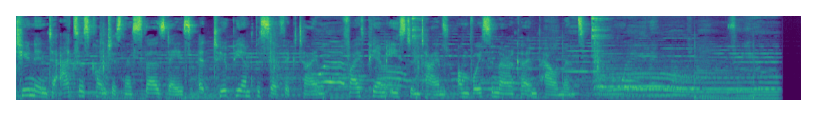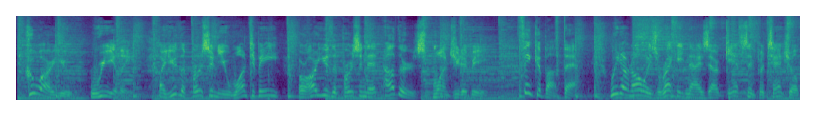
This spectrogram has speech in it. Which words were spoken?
Tune in to Access Consciousness Thursdays at 2 p.m. Pacific Time, 5 p.m. Eastern Time on Voice America Empowerment. Who are you, really? Are you the person you want to be, or are you the person that others want you to be? Think about that. We don't always recognize our gifts and potential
